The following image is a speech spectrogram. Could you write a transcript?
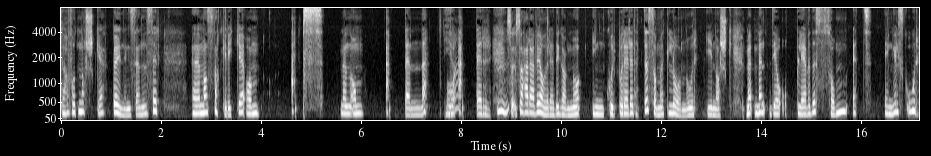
Det har fått norske bøyningsendelser. Eh, man snakker ikke om apps, men om appene og ja. Apper. Mm. Så, så, her er vi allerede i gang med å inkorporere dette som et låneord i norsk. Men, men det å oppleve det som et engelsk ord,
